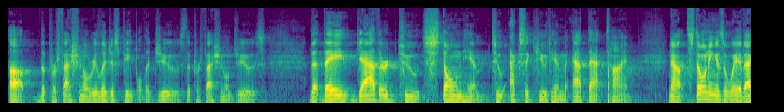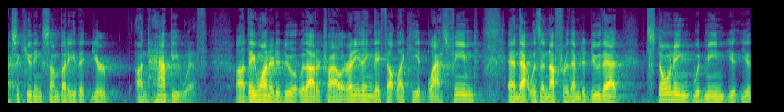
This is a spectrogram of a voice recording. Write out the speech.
up the professional religious people, the Jews, the professional Jews, that they gathered to stone him, to execute him at that time. Now, stoning is a way of executing somebody that you're unhappy with. Uh, they wanted to do it without a trial or anything. They felt like he had blasphemed, and that was enough for them to do that. Stoning would mean you, you,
